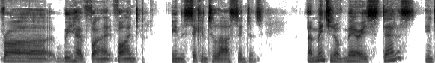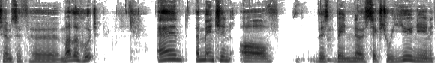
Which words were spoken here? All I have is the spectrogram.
from we have find, find in the second to last sentence a mention of Mary's status in terms of her motherhood, and a mention of there's been no sexual union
